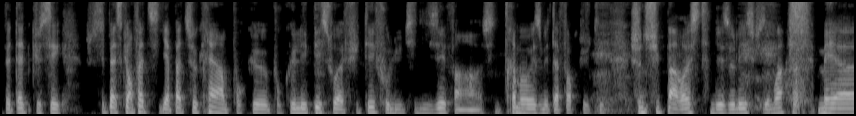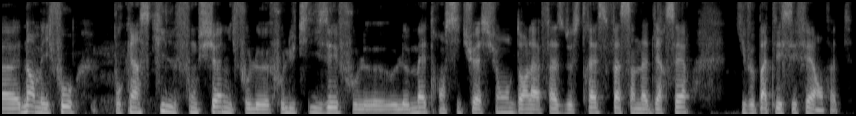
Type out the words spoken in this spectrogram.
peut-être que c'est c'est parce qu'en fait il n'y a pas de secret hein, pour que pour que l'épée soit affûtée faut l'utiliser enfin c'est une très mauvaise métaphore que je ne suis pas Rust désolé excusez-moi mais euh, non mais il faut pour qu'un skill fonctionne il faut le faut l'utiliser faut le, le mettre en situation dans la phase de stress face à un adversaire qui veut pas te laisser faire en fait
